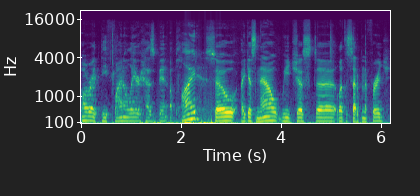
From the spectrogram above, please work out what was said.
Alright, the final layer has been applied, so I guess now we just uh, let this set up in the fridge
